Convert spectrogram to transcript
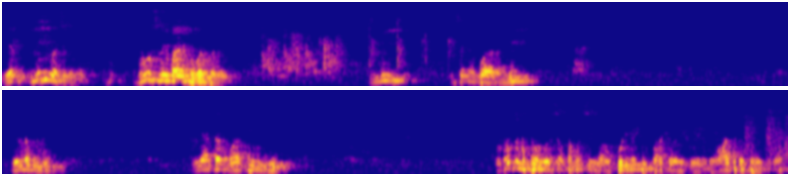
எல் லீ வச்சுக்குவோம் ப்ரூஸ் லீ மாதிரி புகழ் பெரு லீ இசையமைப்பாளர் லீ எல்எம் லீ லியாண்டர் மார்டின் லீ தொடர்ந்து முப்பது வருஷம் தமிழ் சினிமாவை கொடிகட்டி பறக்கிறதுக்கு என்னுடைய வாழ்த்துக்கள் தெரிவிச்சுக்கிறேன்.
